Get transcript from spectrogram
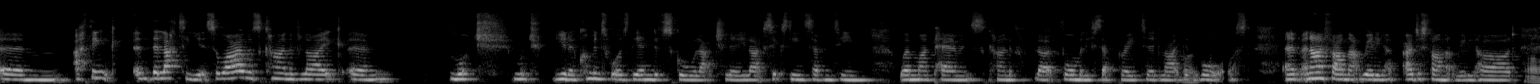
um, I think the latter year. So I was kind of like um, much much you know coming towards the end of school actually like 16 17 when my parents kind of like formally separated like right. divorced. Um, and i found that really i just found that really hard. Oh,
